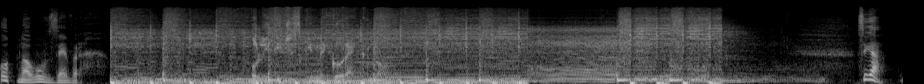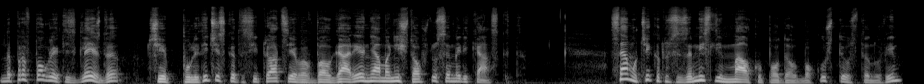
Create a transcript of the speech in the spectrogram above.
отново взе връх. Политически некоректно. Сега, на пръв поглед изглежда, че политическата ситуация в България няма нищо общо с американската. Само, че като се замислим малко по-дълбоко, ще установим,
